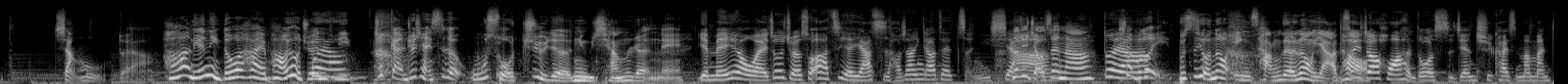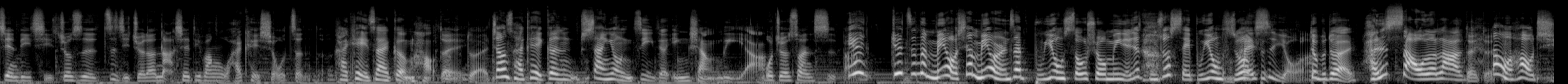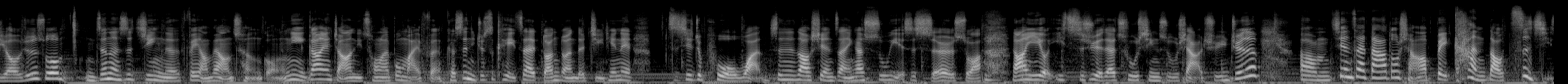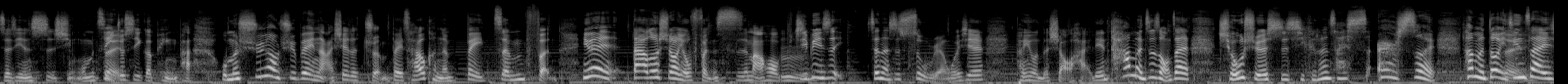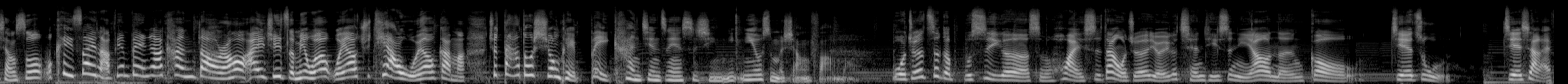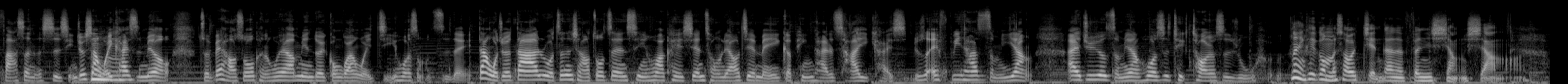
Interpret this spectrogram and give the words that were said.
项目。对啊，啊，连你都会害怕，因为我觉得你就感觉起来是个无所惧的女强人呢、欸，也没有哎、欸，就会觉得说啊，自己的牙齿好像应该要再整一下，那去矫正啊，对啊，不不是有那种隐藏的那种牙套，所以就要花很多的时间去开始慢慢建立起，就是自己觉得哪些地方我还可以修正的，还可以再更好，对。不对？这样才可以更善用你自己的影响力啊，我觉得算是吧，因为就真的没有，现在没有人在不用 social media，就你说谁不用，还是有啊，对不对？很少了啦，对对，那我好奇哦。就是说，你真的是经营的非常非常成功。你刚刚也讲到，你从来不买粉，可是你就是可以在短短的几天内直接就破万，甚至到现在，你看书也是十二刷，然后也有一持续也在出新书下去。你觉得，嗯，现在大家都想要被看到自己这件事情，我们自己就是一个品牌，我们需要具备哪些的准备，才有可能被增粉？因为大家都希望有粉丝嘛，或即便是。真的是素人，我一些朋友的小孩，连他们这种在求学时期，可能才十二岁，他们都已经在想说，我可以在哪边被人家看到，然后 IG 怎么样，我要我要去跳舞，我要干嘛？就大家都希望可以被看见这件事情，你你有什么想法吗？我觉得这个不是一个什么坏事，但我觉得有一个前提是你要能够接住。接下来发生的事情，就像我一开始没有准备好，说我可能会要面对公关危机或什么之类。但我觉得大家如果真的想要做这件事情的话，可以先从了解每一个平台的差异开始，比如说 FB 它是怎么样，IG 又怎么样，或者是 TikTok 又是如何。那你可以跟我们稍微简单的分享一下吗？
